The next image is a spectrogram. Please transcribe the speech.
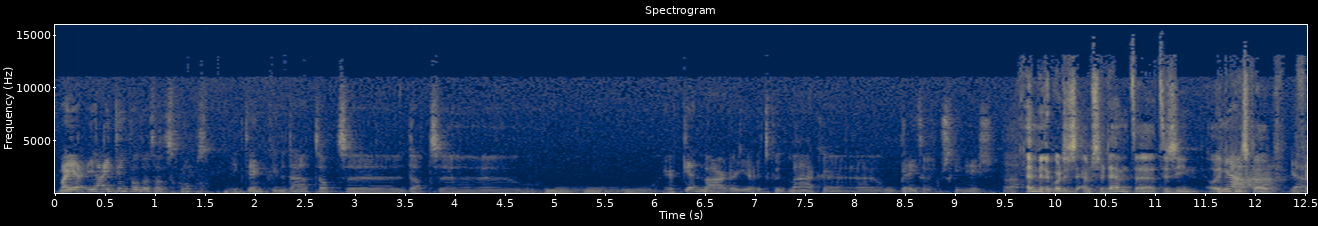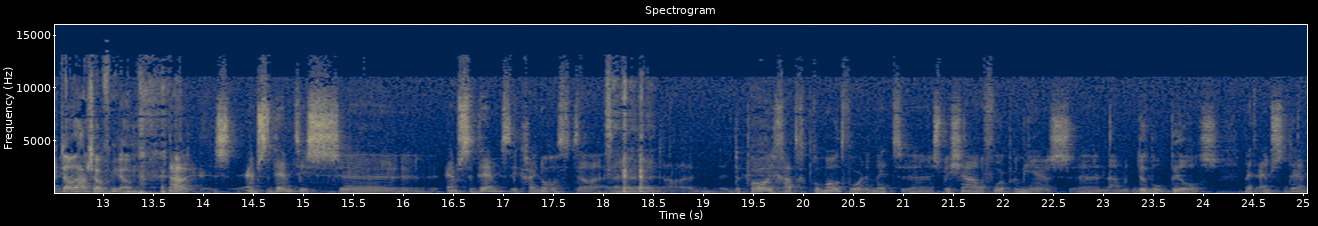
Maar ja, ja, ik denk wel dat dat klopt. Ik denk inderdaad dat, eh, dat eh, hoe, hoe, hoe herkenbaarder je het kunt maken, eh, hoe beter het misschien is. En binnenkort is Amsterdam te, te zien in de Ja, bioscoop. ja, Vertel daar eens over, Jan. Nou, Amsterdam is. Amsterdam, ik ga je nog wat vertellen. De, prooi gaat gepromoot worden met speciale voorpremières, namelijk Double Bills met Amsterdam.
